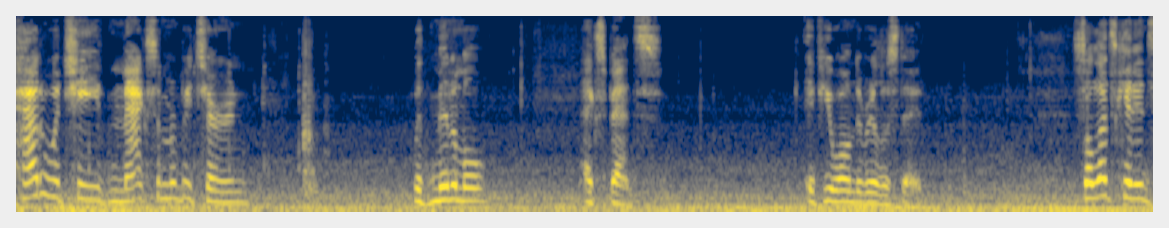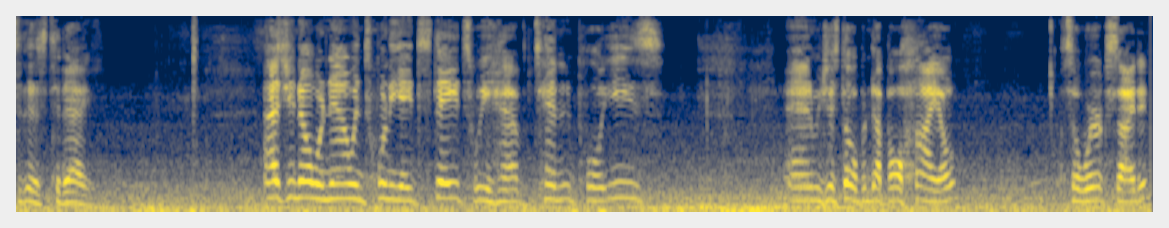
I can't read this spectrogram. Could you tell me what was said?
how to achieve maximum return with minimal expense if you own the real estate. So let's get into this today. As you know, we're now in 28 states. We have 10 employees, and we just opened up Ohio. So we're excited.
